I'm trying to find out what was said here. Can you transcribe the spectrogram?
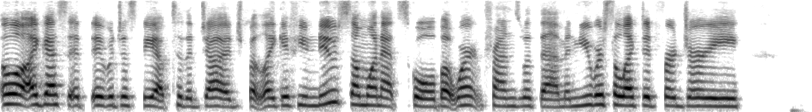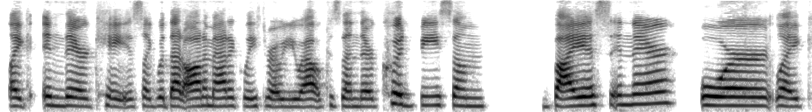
oh, well, I guess it, it would just be up to the judge, but like, if you knew someone at school but weren't friends with them and you were selected for jury, like in their case, like, would that automatically throw you out? Because then there could be some bias in there, or like,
